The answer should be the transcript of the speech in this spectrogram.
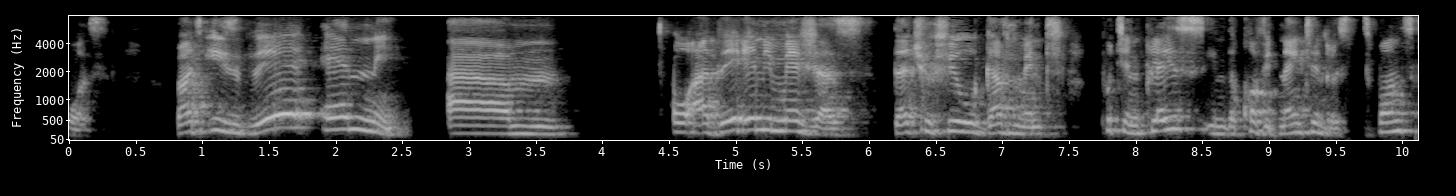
cause. But is there any, um, or are there any measures that you feel government put in place in the COVID-19 response,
